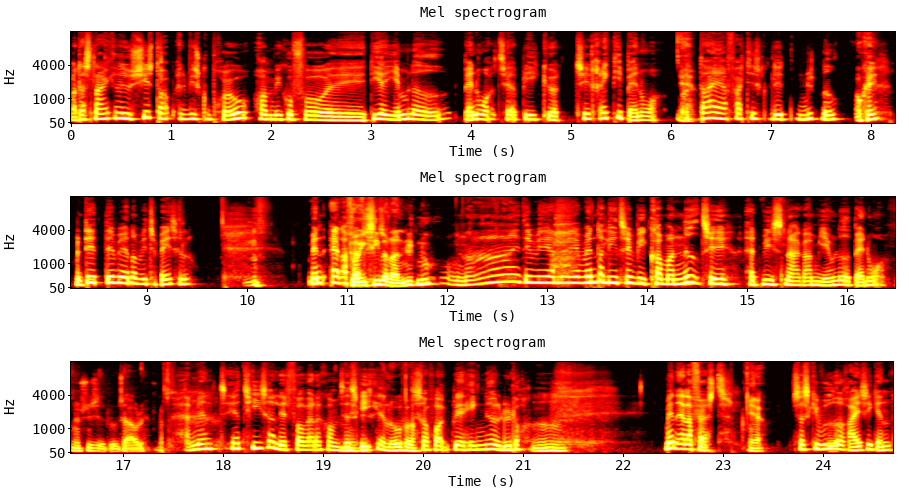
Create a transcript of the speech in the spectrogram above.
og der snakkede vi jo sidst om, at vi skulle prøve, om vi kunne få øh, de her hjemmelavede bandord til at blive gjort til rigtige bandord. Ja. Og der er jeg faktisk lidt nyt med. Okay. Men det, det vender vi tilbage til. Men Du allerførst... vil ikke sige, hvad der er nyt nu? Nej, det vil jeg, jeg venter lige til, vi kommer ned til, at vi snakker om hjemmelavede bandord. Nu synes jeg, du er tavlig. Jamen, jeg, jeg teaser lidt for, hvad der kommer til at ske, jeg for. så folk bliver hængende og lytter. Mm. Men allerførst, Ja. så skal vi ud og rejse igen.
